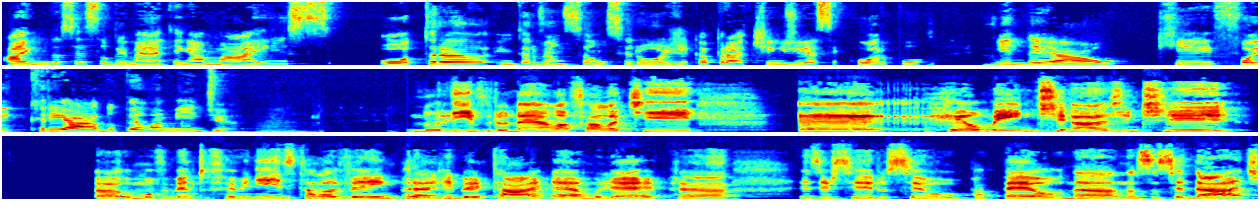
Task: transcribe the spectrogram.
ainda se submetem a mais outra intervenção cirúrgica para atingir esse corpo ideal que foi criado pela mídia. No livro, né, ela fala que é, realmente a gente o movimento feminista ela vem para libertar né, a mulher, para exercer o seu papel na, na sociedade,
